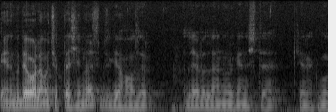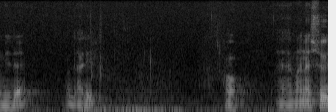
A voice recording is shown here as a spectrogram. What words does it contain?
endi bu devorlarni o'chirib tashlaymiz. Bizga hozir levellarni o'rganishda kerak bo'lmaydi. Удалить ho'p e, mana shu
